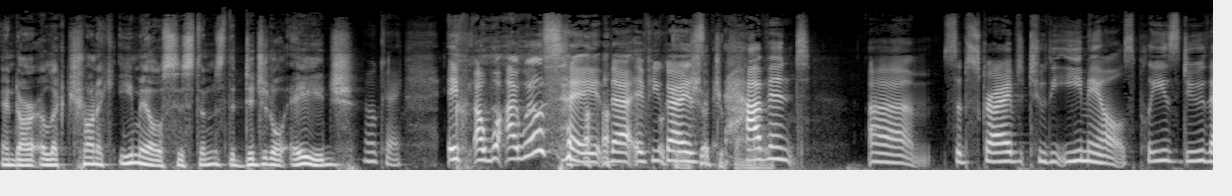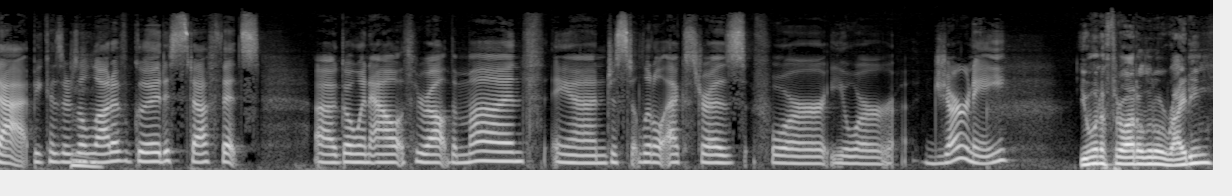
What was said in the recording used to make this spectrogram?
and our electronic email systems, the digital age. Okay. If uh, well, I will say that if you Okay, guys shut your mouth. haven't um, subscribed to the emails, please do that because there's Hmm. a lot of good stuff that's uh, going out throughout the month and just little extras for your journey. You want to throw out a little writing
